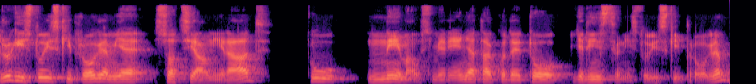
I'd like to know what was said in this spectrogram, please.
Drugi studijski program je socijalni rad. Tu nema usmjerenja, tako da je to jedinstveni studijski program.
